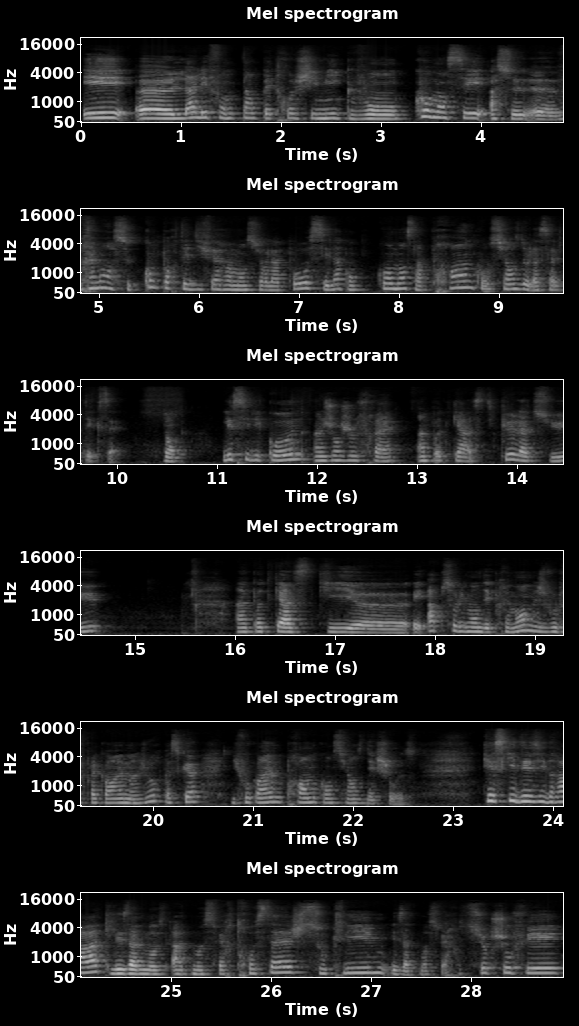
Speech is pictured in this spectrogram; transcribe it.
Et euh, là, les fonds de teint pétrochimiques vont commencer à se, euh, vraiment à se comporter différemment sur la peau. C'est là qu'on commence à prendre conscience de la saleté que. Donc, les silicones, un jour je ferai un podcast que là-dessus. un podcast qui euh, est absolument déprimant, mais je vous le ferai quand même un jour parce que il faut quand même prendre conscience des choses. Qu'est-ce qui déshydrate? Les atmosphères trop sèches, sous clim, les atmosphères surchauffées,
